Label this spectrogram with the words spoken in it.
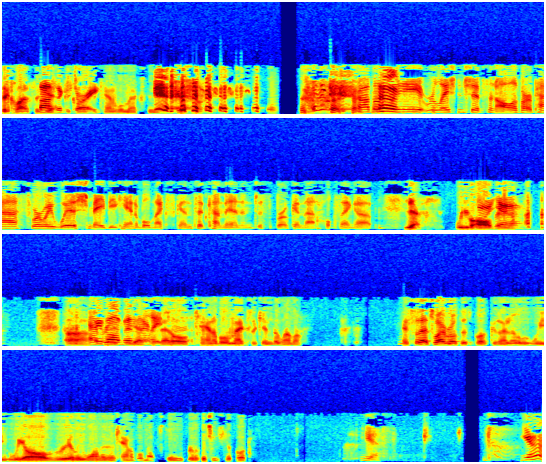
the classic, Classic yeah, the story. classic cannibal Mexican. I think there's probably relationships in all of our pasts where we wish maybe cannibal Mexicans had come in and just broken that whole thing up. yes, we've all been yeah. there. Uh, We've all been yes, there. that old cannibal Mexican dilemma. And so that's why I wrote this book because I know we we all really wanted a cannibal Mexican relationship book. Yes. Yeah,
